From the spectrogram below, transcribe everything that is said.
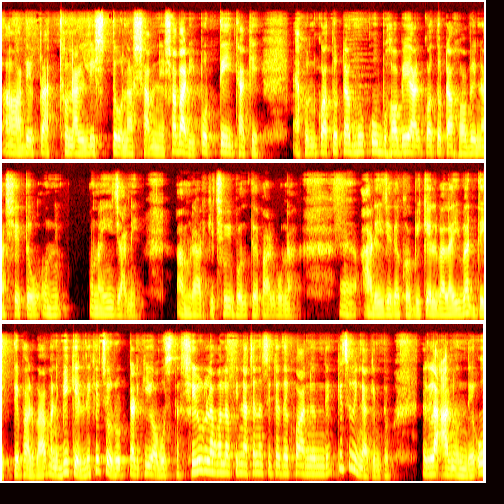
আমাদের প্রার্থনার লিস্ট তো ওনার সামনে সবারই পড়তেই থাকে। এখন কতটা মুকুব হবে আর কতটা হবে না, সে তো উনি ওনাই জানে। আমরা আর কিছুই বলতে পারব না। হ্যাঁ, আর এই যে দেখো বিকেলবেলা এবার দেখতে পারবা মানে বিকেল দেখেছ? রোডটার কি অবস্থা? সেরুন লাফালাফি নাচানাচিটা দেখো আনন্দে কিছুই না কিন্তু এগুলো আনন্দে। ও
